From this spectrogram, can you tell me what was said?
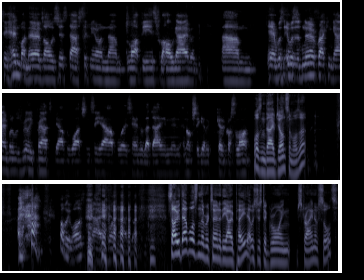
to head my nerves, I was just uh, sipping on um, light beers for the whole game, and yeah, it was it was a nerve wracking game, but it was really proud to be able to watch and see how our boys handled that day and, and, and obviously get get across the line. Wasn't Dave Johnson, was it? Probably was. No, it wasn't. no, Johnson. So that wasn't the return of the OP. That was just a groin strain of sorts.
